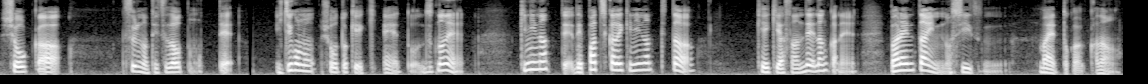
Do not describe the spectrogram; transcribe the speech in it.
消化するの手伝おうと思って、いちごのショートケーキ、えっ、ー、と、ずっとね、気になって、デパ地下で気になってたケーキ屋さんで、なんかね、バレンタインのシーズン前とかかな、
